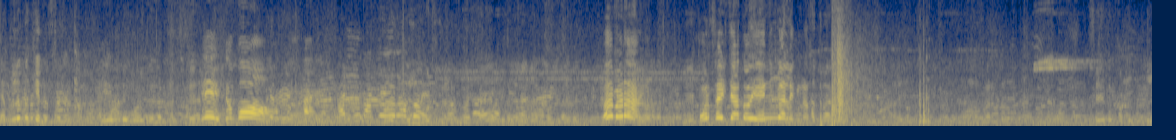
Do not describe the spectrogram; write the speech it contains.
लपलो पे खेलो ए डब्बो हाँ बड़ा और साइड जाता हो ये निकाल लेकिन खतरा से तो फटी मुई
